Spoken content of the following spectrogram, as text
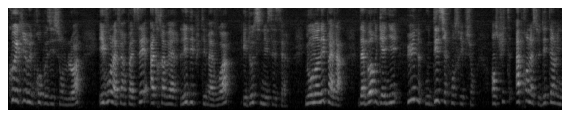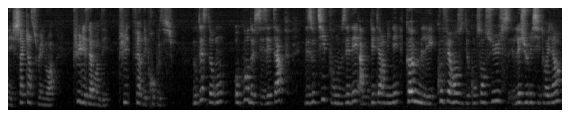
coécrire une proposition de loi et vont la faire passer à travers les députés Ma Voix et d'autres si nécessaire. Mais on n'en est pas là. D'abord, gagner une ou des circonscriptions. Ensuite, apprendre à se déterminer chacun sur une loi, puis les amender, puis faire des propositions. Nous testerons au cours de ces étapes des outils pour nous aider à nous déterminer, comme les conférences de consensus, les jurys citoyens,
